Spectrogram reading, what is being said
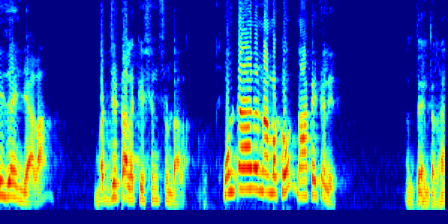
డిజైన్ చేయాలా? బడ్జెట్ అలొకేషన్స్ ఉండాలా? ఉంటాయనే నమ్మకం నాకైతే లేదు. అంతే అంటారా?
